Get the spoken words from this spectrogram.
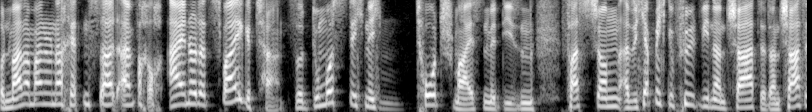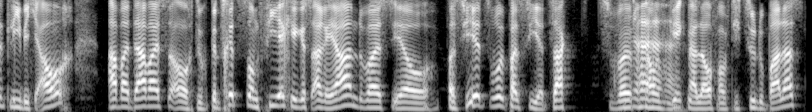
Und meiner Meinung nach hätten es da halt einfach auch ein oder zwei getan. So, du musst dich nicht totschmeißen mit diesen fast schon, also ich habe mich gefühlt wie in Uncharted. Uncharted liebe ich auch, aber da weißt du auch, du betrittst so ein viereckiges Areal und du weißt, yo, was hier jetzt wohl passiert? Zack, 12.000 Gegner laufen auf dich zu, du ballerst,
